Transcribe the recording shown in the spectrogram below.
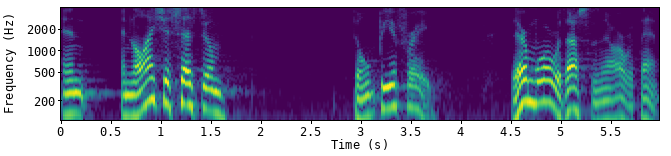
and, and Elisha says to him, Don't be afraid. They're more with us than they are with them.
